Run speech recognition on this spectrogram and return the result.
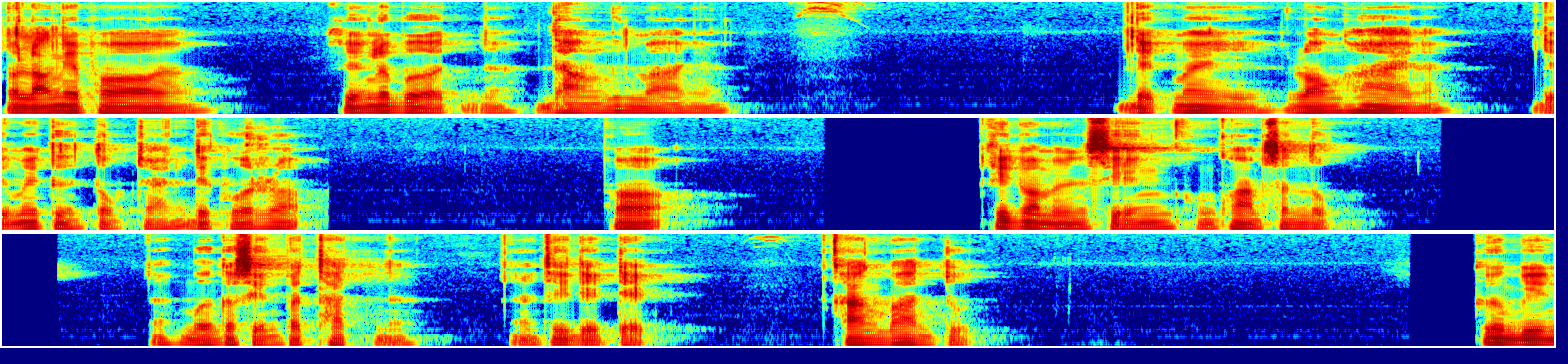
ตอนหลังเนี่ยพอเสียงระเบิดนะดังขึ้นมาเนี่ยเด็กไม่ร้องไห้แล้วเด็กไม่ตื่นตกใจแล้วเด็กหัวเราะ เพราะคิดว่ามันเป็นเสียงของความสนุก เหมือนกับเสียงประทัดนะที่เด็กๆข้างบ้านจุด เครื่องบิน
